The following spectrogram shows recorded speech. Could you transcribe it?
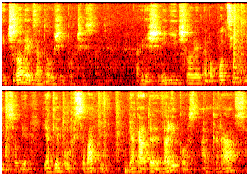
i člověk zatouží po čistotě. A když vidí člověk nebo pocítí v sobě, jak je Bůh svatý, jaká to je velikost a krása,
